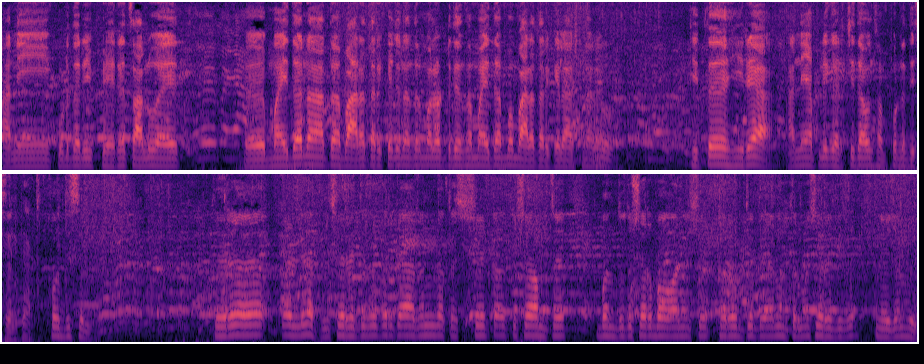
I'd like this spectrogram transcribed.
आणि कुठेतरी फेरे चालू आहेत. मैदान आता बारा तारखेच्या नंतर मला वाटतं त्यांचं मैदान पण बारा तारखेला असणार आहे. तिथं हिऱ्या आणि आपली घरची धावून संपूर्ण दिसेल का? हो दिसेल. फेर काढले जातील शर्यतीचं तर काय अजून आता शेट तुषार आमचे बंधू तुषार भाऊ आणि शेट ठरवते त्यानंतर मग शर्यतीचं नियोजन होईल.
